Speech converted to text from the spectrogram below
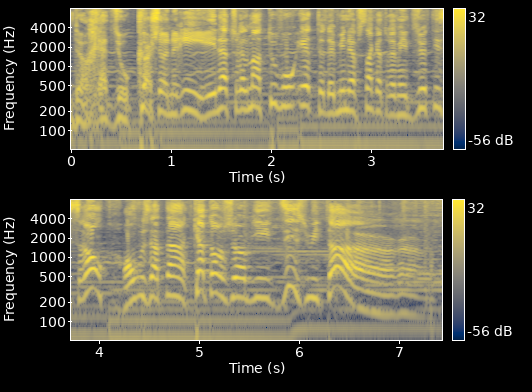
De Radio Cochonnerie et naturellement tous vos hits de 1998 y seront. On vous attend 14 janvier, 18h.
